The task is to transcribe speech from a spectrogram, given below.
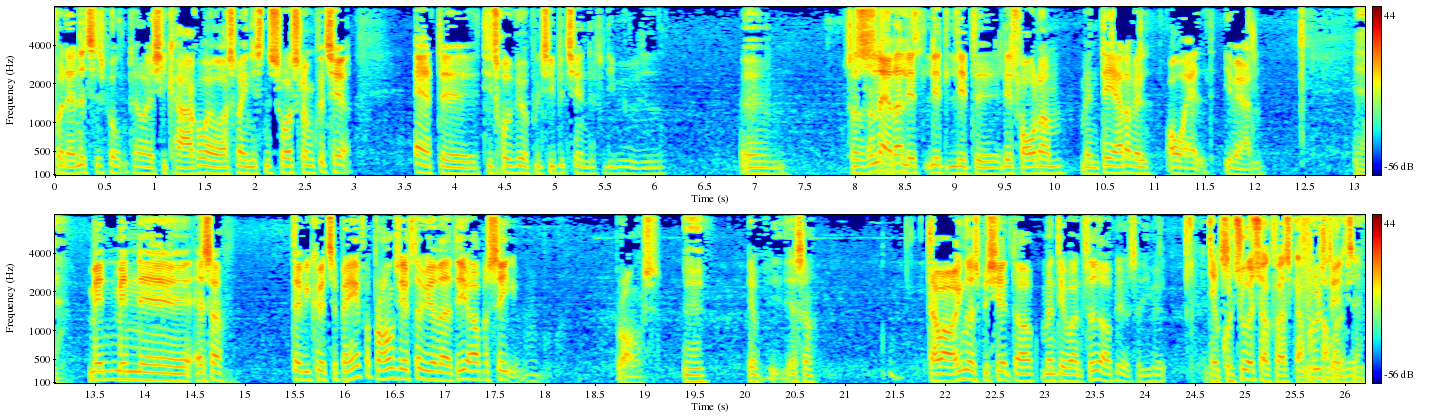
på et andet tidspunkt, der var i Chicago, hvor jeg også var inde i sådan en sort slumkvarter, at øh, de troede, vi var politibetjente, fordi vi var hvide. Øh, så sådan er der lidt, lidt, lidt, øh, lidt fordomme, men det er der vel overalt i verden. Ja. Men, men øh, altså, da vi kørte tilbage fra Bronx, efter vi har været deroppe og se Bronx, Mm. jeg, altså, der var jo ikke noget specielt deroppe, men det var en fed oplevelse alligevel. Det er jo kulturchok første gang, man kommer til.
